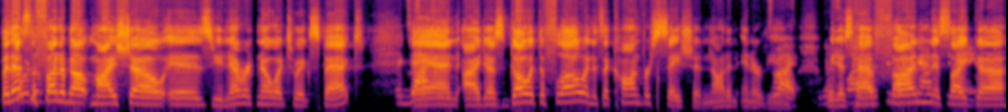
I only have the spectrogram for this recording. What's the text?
But that's Sort the fun about my show is you never know what to expect. exactly. And I just go with the flow and it's a conversation, not an interview. Right. We just have fun. It's today. like uh,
